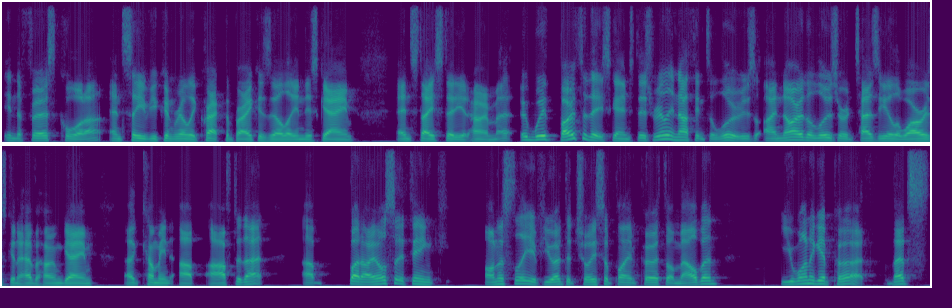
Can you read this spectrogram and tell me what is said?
in the first quarter and see if you can really crack the breakers early in this game and stay steady at home. Uh, with both of these games, there's really nothing to lose. I know the loser at Tassie Illawarra is going to have a home game uh, coming up after that. Uh, but I also think, honestly, if you have the choice of playing Perth or Melbourne, you want to get Perth. That's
